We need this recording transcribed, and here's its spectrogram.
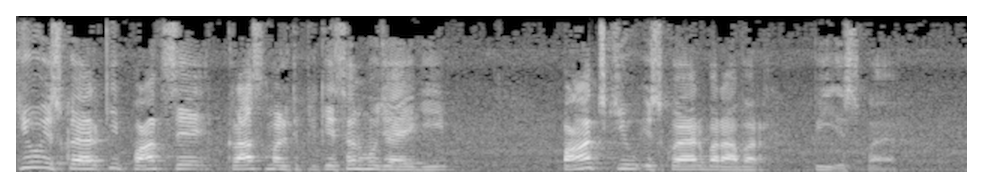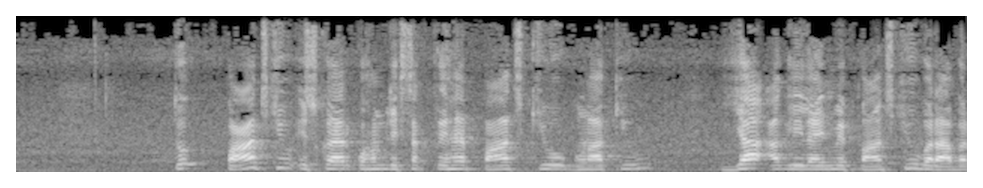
क्यू स्क्वायर की पाँच से क्रॉस मल्टीप्लिकेशन हो जाएगी, पाँच क्यू स्क्वायर बराबर पी स्क्वायर तो पाँच क्यू स्क्वायर को हम लिख सकते हैं पाँच क्यू गुणा क्यू या अगली लाइन में पाँच क्यू बराबर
